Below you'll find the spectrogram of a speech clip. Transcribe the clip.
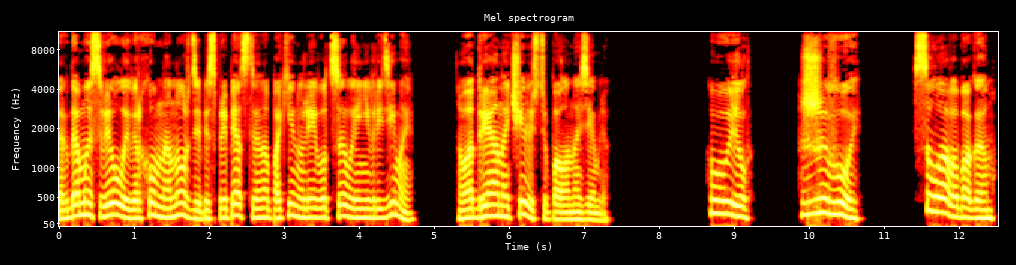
Когда мы с Виолой верхом на Норде беспрепятственно покинули его целые и невредимые, у Адриана челюсть упала на землю. «Уилл, живой! Слава богам!»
